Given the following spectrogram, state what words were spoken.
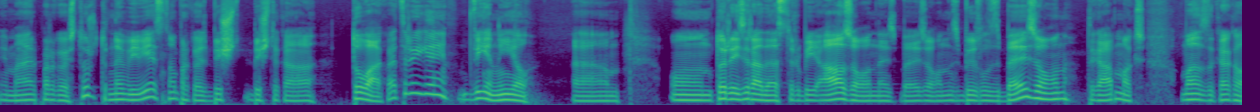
Vienmēr parkojis tur. Tur nebija vietas, noparkojis bišķi tā kā tuvāk vecrīgai, vienu ielu. Um, Un tur izrādās, tur bija A zona, nevis B zona. Es biju līdz B zona, tā kā apmaksa. Man liekas, ka kā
